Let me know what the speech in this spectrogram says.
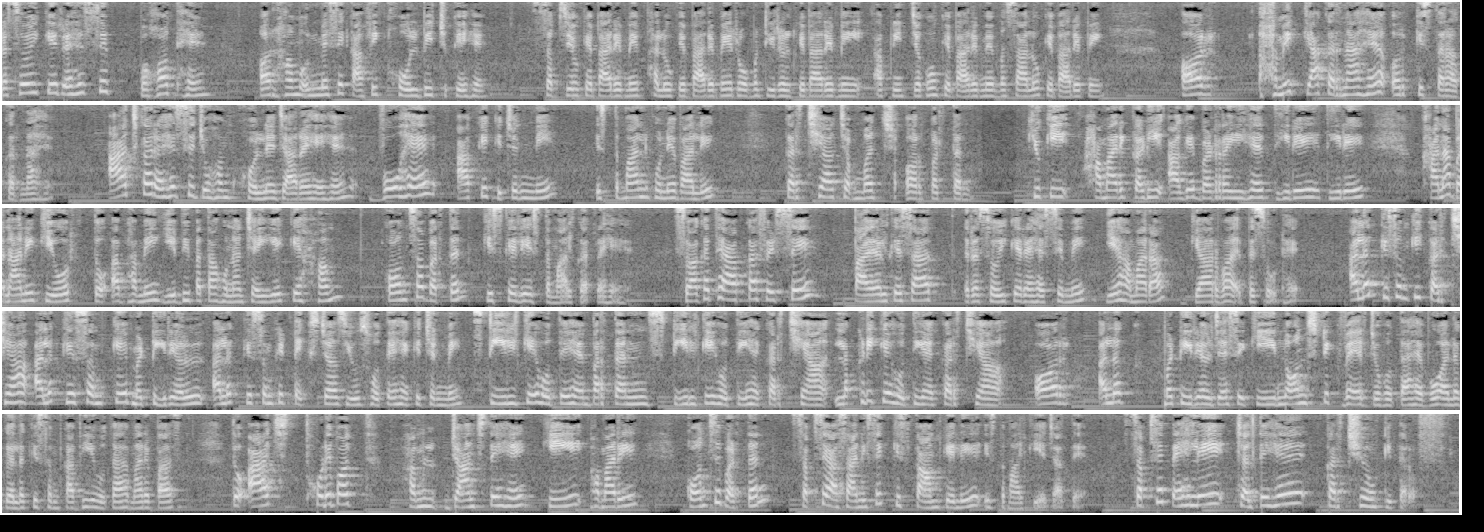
रसोई के रहस्य बहुत हैं और हम उनमें से काफ़ी खोल भी चुके हैं। सब्जियों के बारे में, फलों के बारे में रॉ मटेरियल के बारे में, अपनी जगहों के बारे में, मसालों के बारे में। और हमें क्या करना है और किस तरह करना है। आज का रहस्य जो हम खोलने जा रहे हैं, वो है आपके किचन में इस्तेमाल होने वाले करछिया, चम्मच और बर्तन। क्योंकि हमारी कड़ी आगे बढ़ रही है धीरे धीरे खाना बनाने की ओर तो अब हमें ये भी पता होना चाहिए कि हम कौन सा बर्तन किसके लिए इस्तेमाल कर रहे हैं। स्वागत है आपका फिर से पायल के साथ रसोई के रहस्य में। ये हमारा ग्यारहवा एपिसोड है। अलग किस्म की करछियाँ अलग किस्म के मटेरियल अलग किस्म के टेक्सचर्स यूज़ होते हैं किचन में। स्टील के होते हैं बर्तन स्टील के होती हैं करछियाँ लकड़ी के होती हैं करछियाँ और अलग मटेरियल जैसे कि नॉन स्टिक वेयर जो होता है, वो अलग अलग किस्म का भी होता है हमारे पास। तो आज थोड़े बहुत हम जांचते हैं कि हमारे कौन से बर्तन सबसे आसानी से किस काम के लिए इस्तेमाल किए जाते हैं। सबसे पहले चलते हैं करछियों की तरफ़।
